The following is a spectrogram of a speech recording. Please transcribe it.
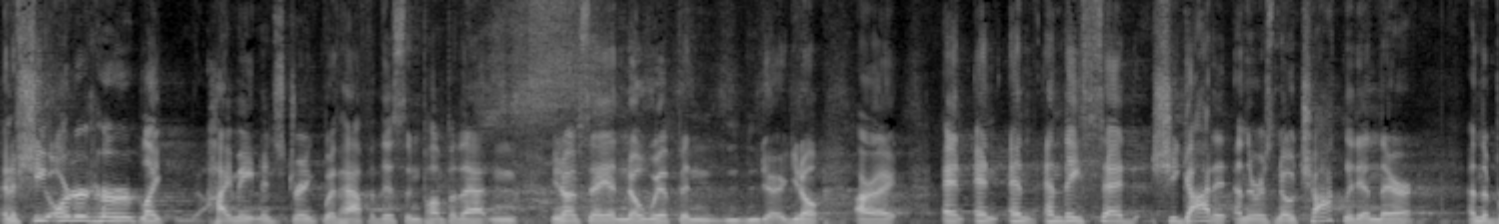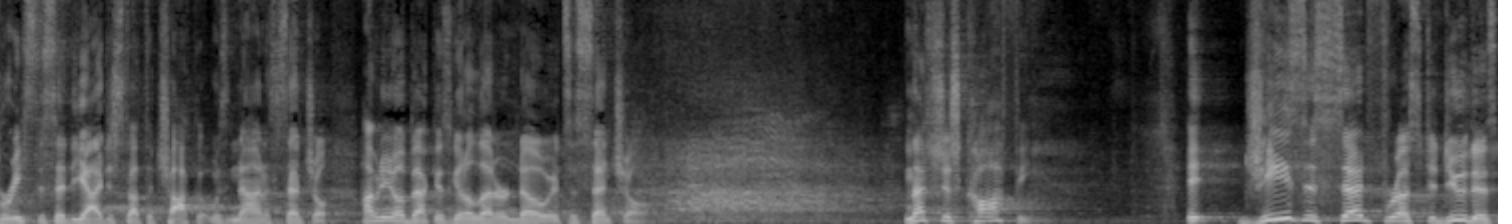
And if she ordered her like high maintenance drink with half of this and pump of that, and you know what I'm saying, no whip and you know, all right. And and and and they said she got it, and there was no chocolate in there. And the barista said, "Yeah, I just thought the chocolate was non-essential." How many know Becca's to let her know it's essential? and that's just coffee. It, Jesus said for us to do this.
